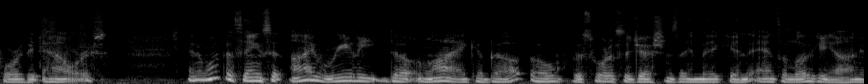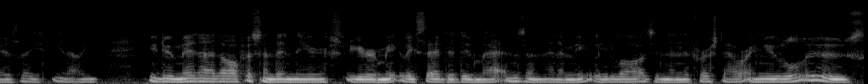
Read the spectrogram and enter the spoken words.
for the hours. And one of the things that I really don't like about oh the sort of suggestions they make in the Anthologion is they you know you, you do midnight office and then you're you're immediately said to do matins and then immediately lauds and then the first hour and you lose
